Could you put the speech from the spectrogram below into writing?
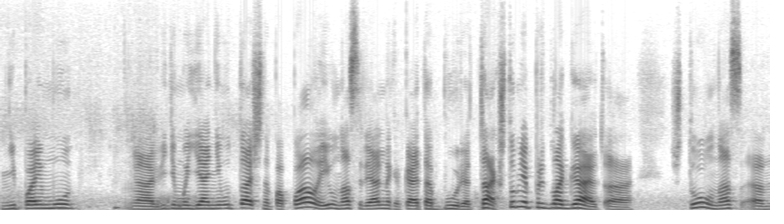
не пойму. А, видимо, я неудачно попал, и у нас реально какая-то буря. Так, что мне предлагают? А, что у нас а,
